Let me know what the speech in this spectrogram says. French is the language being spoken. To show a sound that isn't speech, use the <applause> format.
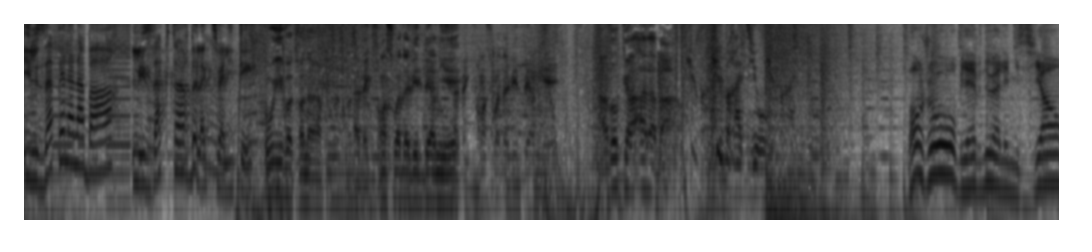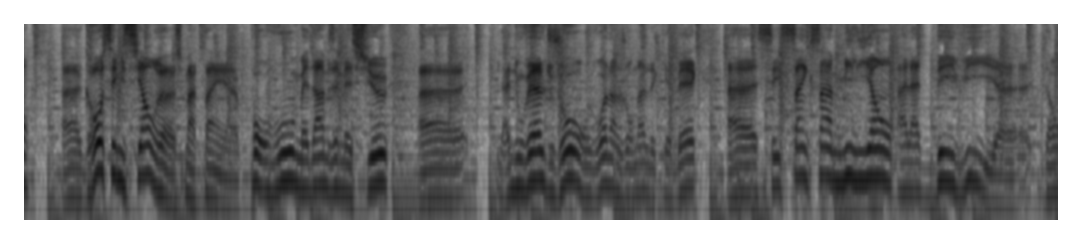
Ils appellent à la barre les acteurs de l'actualité. Oui, votre honneur. Avec François-David Bernier. Avec François-David Bernier. Avocat à la barre. Cube Radio. Bonjour, bienvenue à l'émission. Euh, grosse émission euh, ce matin euh, pour vous, mesdames et messieurs. La nouvelle du jour, on le voit dans le Journal de Québec, euh, c'est 500 millions à la Davy, euh, donc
